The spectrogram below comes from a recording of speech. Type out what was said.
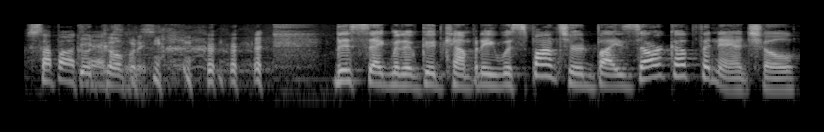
Stop Good company. this segment of Good Company was sponsored by Szarka Financial.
